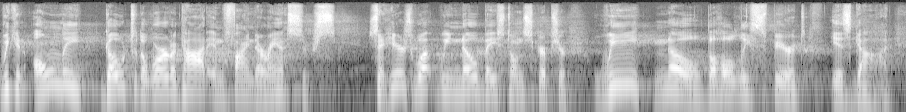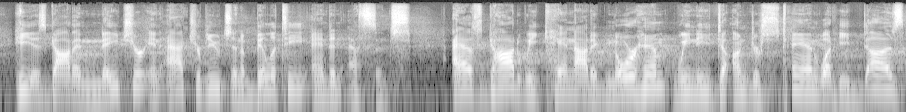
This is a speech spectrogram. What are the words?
we can only go to the Word of God and find our answers. So here's what we know based on Scripture we know the Holy Spirit is God. He is God in nature, in attributes, in ability, and in essence. As God, we cannot ignore him. We need to understand what he does.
